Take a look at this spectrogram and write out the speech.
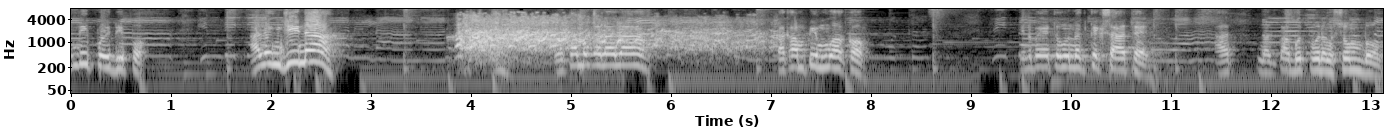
Hindi pwede po. Aling Gina! Huwag ka mag-alala. Kakampi mo ako. Sino ba itong nag-text sa atin? At nagpaabot po ng sumbong.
